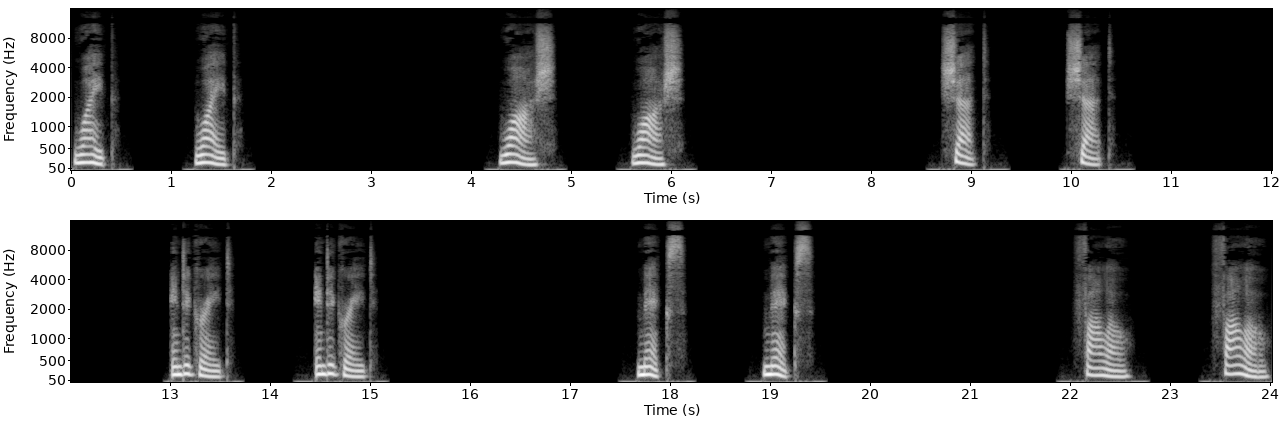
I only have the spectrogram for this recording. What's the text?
Wipe, wipe. Wash, wash. Shut, shut. Integrate, integrate. Mix, mix. Follow, follow.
